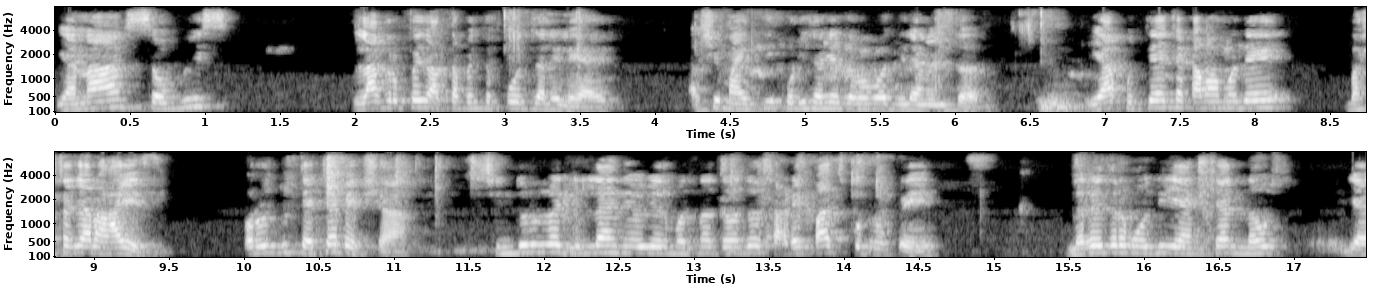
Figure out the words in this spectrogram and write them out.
यांना सव्वीस लाख रुपये आतापर्यंत पोच झालेले आहेत. अशी माहिती पोलिसांच्या जबाबात दिल्यानंतर या पुतळ्याच्या कामामध्ये भ्रष्टाचार आहेच परंतु त्याच्यापेक्षा सिंधुदुर्ग जिल्हा नियोजनमधनं जवळजवळ साडेपाच कोटी रुपये नरेंद्र मोदी यांच्या नौ या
